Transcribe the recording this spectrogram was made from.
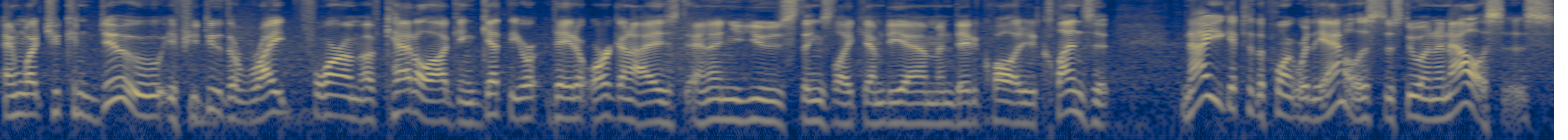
And what you can do, if you do the right form of cataloging, get the data organized, and then you use things like MDM and data quality to cleanse it, now you get to the point where the analyst is doing analysis,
